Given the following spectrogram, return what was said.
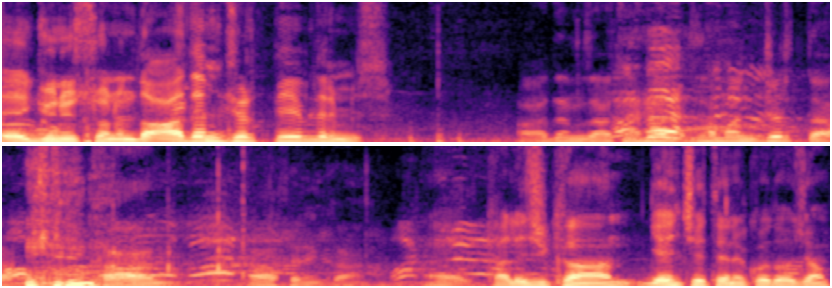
e, günün sonunda? Adem cırt diyebilir miyiz? Adem zaten her zaman cırt da Kaan, aferin Kaan. Evet, kaleci Kaan, genç yetenek o da hocam.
